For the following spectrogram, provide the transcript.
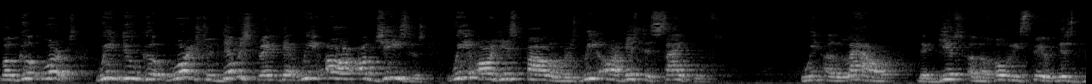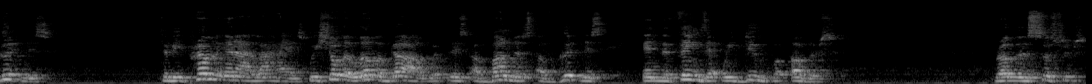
for good works. We do good works to demonstrate that we are of Jesus. We are his followers. We are his disciples. We allow the gifts of the Holy Spirit, this goodness, to be prevalent in our lives. We show the love of God with this abundance of goodness in the things that we do for others. Brothers and sisters,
